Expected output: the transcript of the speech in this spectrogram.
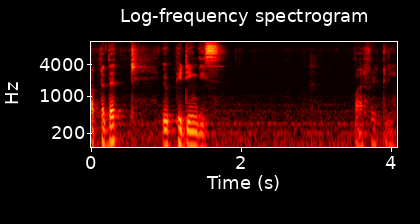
after that you this perfectly.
